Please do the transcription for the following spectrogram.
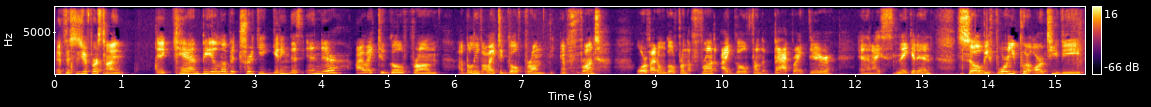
if this is your first time, it can be a little bit tricky getting this in there. I like to go from, I believe I like to go from the, in front or if I don't go from the front, I go from the back right there and then I snake it in. So before you put RTV,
